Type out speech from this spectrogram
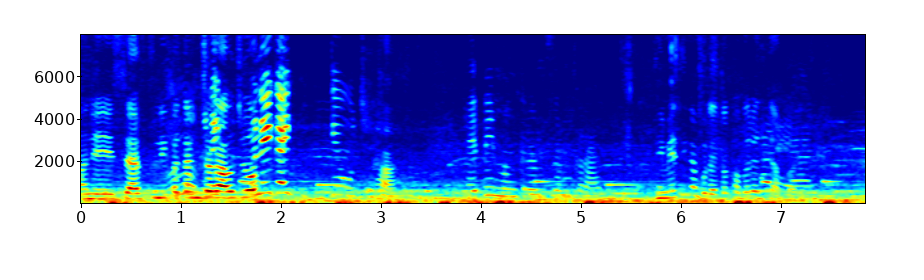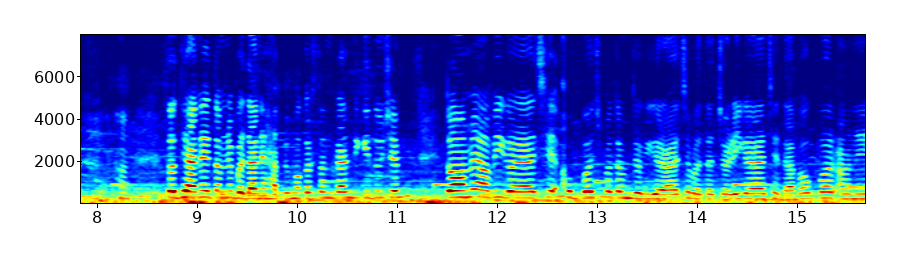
અને સેફલી પતંગ ચગાવજો. હા. હેપી મકર સંક્રાંતિ. ધીમેથી ના બોલાય તો ખબર જ ના પડે. તો ધ્યાને તમને બધાને હેપી મકર સંક્રાંતિ કીધું છે. તો અમે આવી ગયા છે, ખૂબ જ પતંગ જગી ગયા છે, બધા ચડી ગયા છે ધાબા ઉપર અને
